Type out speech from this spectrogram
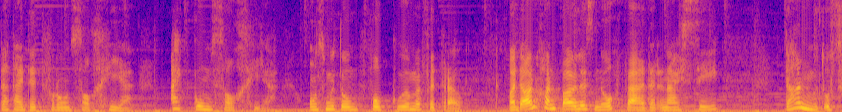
dat hy dit vir ons sal gee, uitkoms sal gee ons moet hom volkome vertrou. Maar dan gaan Paulus nog verder en hy sê dan moet ons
